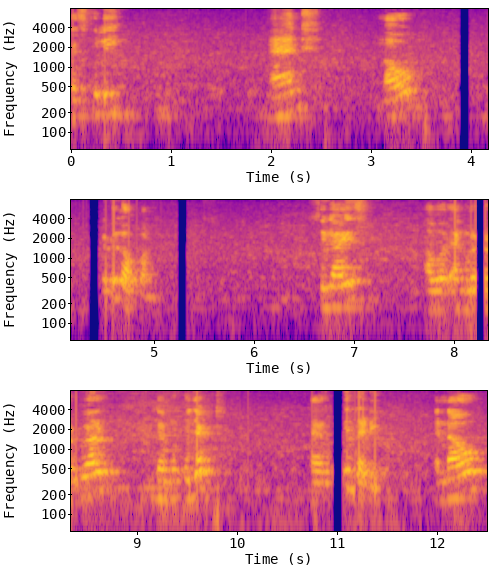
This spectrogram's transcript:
successfully and now it will open. See guys our angular 12 demo project has been ready. And now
